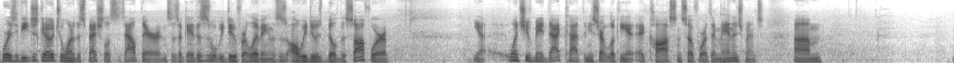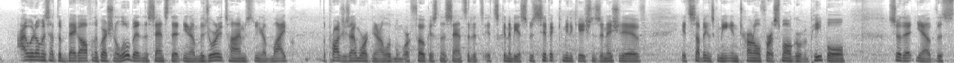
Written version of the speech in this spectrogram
whereas if you just go to one of the specialists that's out there and says, okay, this is what we do for a living, this is all we do is build the software. Yeah, once you've made that cut, then you start looking at, at costs and so forth and management. Um, I would almost have to beg off on the question a little bit in the sense that you know majority of times you know my the projects I'm working on are a little bit more focused in the sense that it's it's going to be a specific communications initiative. It's something that's going to be internal for a small group of people, so that you know this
